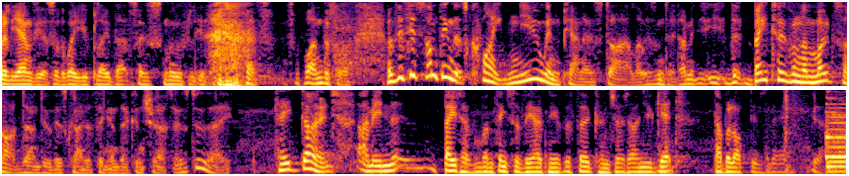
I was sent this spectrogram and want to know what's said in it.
Really envious of the way you played that so smoothly. that's it's wonderful. But this is something that's quite new in piano style, though, isn't it? I mean, you, the, Beethoven and Mozart don't do this kind of thing in their concertos, do they? They don't. I mean, Beethoven, one thinks of the opening of the third concerto, and you get double octaves there. Yeah.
